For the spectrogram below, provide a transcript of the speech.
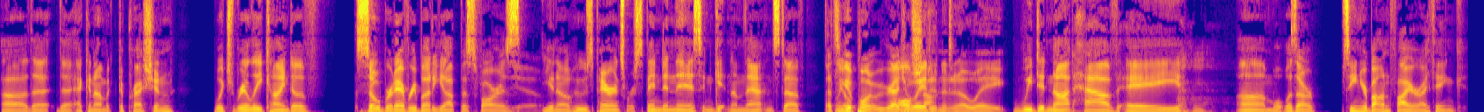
uh, the the economic depression, which really kind of sobered everybody up as far as Yeah. you know whose parents were spending this and getting them that and stuff. That's We a good point. We graduated shocked. in 08. We did not have a Mhm. um what was our senior bonfire, I think,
